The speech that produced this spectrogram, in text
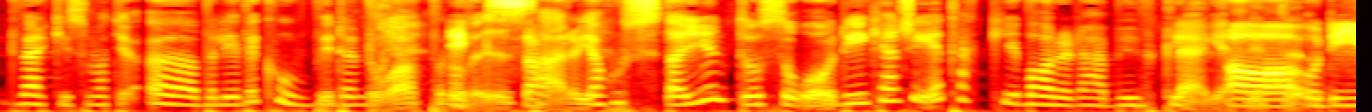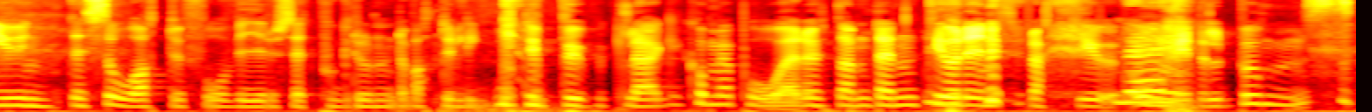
verkar som att jag överlever covid ändå på något vis Exakt. här. Jag hostar ju inte och så och det kanske är tack vare det här bukläget. Ja, du. och det är ju inte så att du får viruset på grund av att du ligger i bukläge, kom jag på er, utan den teorin sprack ju omedelbums.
